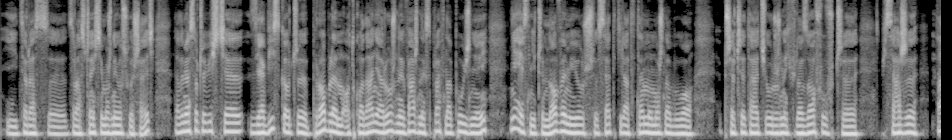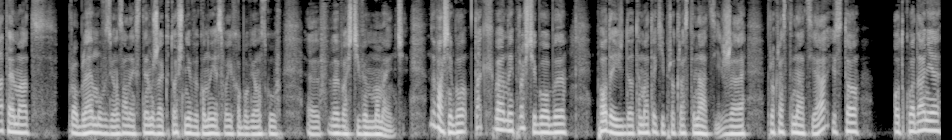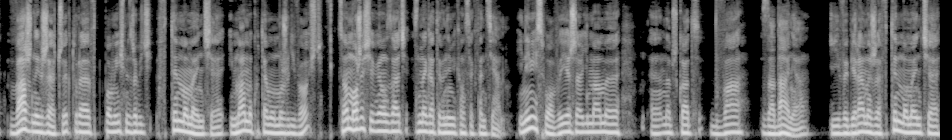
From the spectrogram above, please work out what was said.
i coraz, e, coraz częściej można je usłyszeć. Natomiast oczywiście zjawisko czy problem odkładania różnych ważnych spraw na później nie jest niczym nowym. Już setki lat temu można było przeczytać u różnych filozofów czy pisarzy na temat problemów związanych z tym, że ktoś nie wykonuje swoich obowiązków e, we właściwym momencie. No właśnie, bo tak chyba najprościej byłoby podejść do tematyki prokrastynacji, że prokrastynacja jest to odkładanie ważnych rzeczy, które powinniśmy zrobić w tym momencie i mamy ku temu możliwość, co może się wiązać z negatywnymi konsekwencjami. Innymi słowy, jeżeli mamy e, na przykład dwa zadania i wybieramy, że w tym momencie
